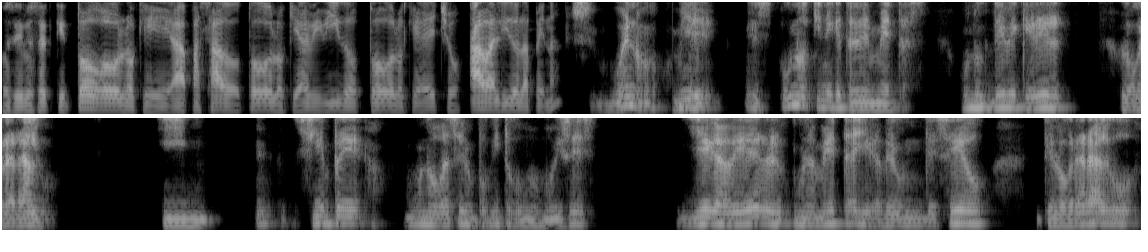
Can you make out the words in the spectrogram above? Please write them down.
¿Considera usted que todo lo que ha pasado, todo lo que ha vivido, todo lo que ha hecho, ha valido la pena? Bueno, mire, es, uno tiene que tener metas, uno debe querer lograr algo. Y eh, siempre uno va a ser un poquito como Moisés. Llega a ver una meta, llega a ver un deseo de lograr algo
